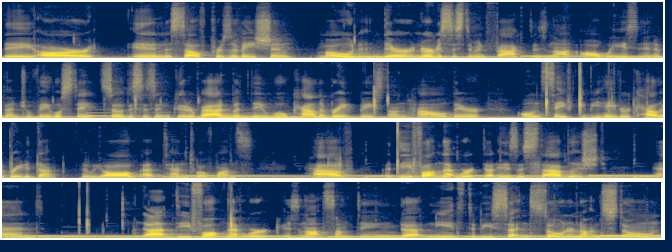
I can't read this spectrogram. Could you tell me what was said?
they are in self preservation mode. Their nervous system, in fact, is not always in a ventral vagal state. So, this isn't good or bad, but they will calibrate based on how their own safety behavior calibrated them. So, we all at 10, 12 months have a default network that is established and that default network is not something that needs to be set in stone or not in stone.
